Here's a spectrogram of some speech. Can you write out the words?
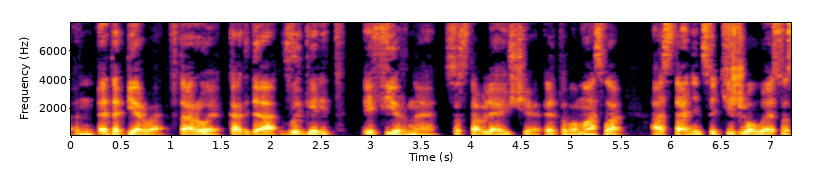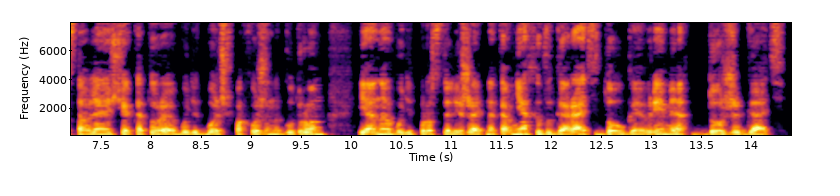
Это первое. Второе. Когда выгорит эфирная составляющая этого масла, останется тяжелая составляющая, которая будет больше похожа на гудрон, и она будет просто лежать на камнях и выгорать долгое время, дожигать.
